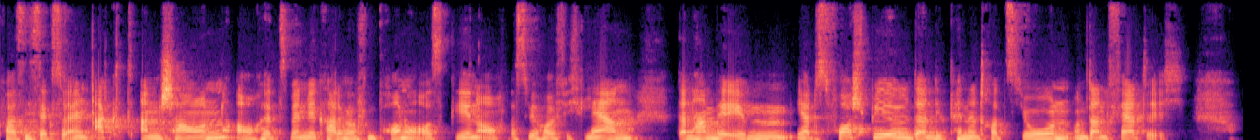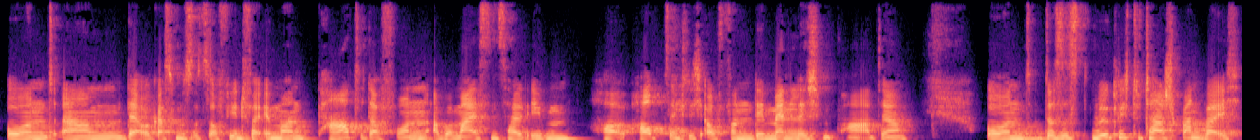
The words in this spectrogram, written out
quasi sexuellen Akt anschauen, auch jetzt, wenn wir gerade mal vom Porno ausgehen, auch was wir häufig lernen, dann haben wir eben ja das Vorspiel, dann die Penetration und dann fertig. Und ähm, der Orgasmus ist auf jeden Fall immer ein Part davon, aber meistens halt eben hau hauptsächlich auch von dem männlichen Part, ja. Und das ist wirklich total spannend, weil ich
